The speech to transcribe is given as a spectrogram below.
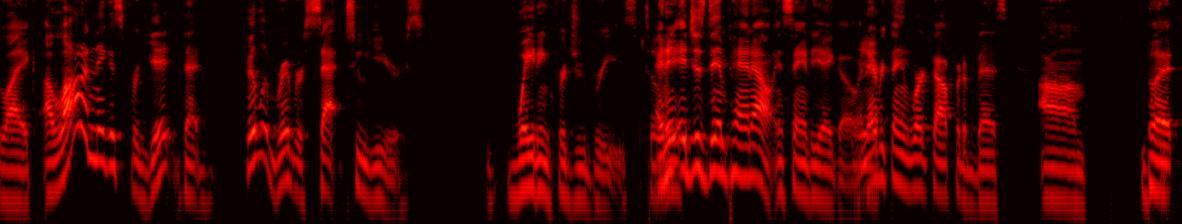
Like a lot of niggas forget that Philip Rivers sat two years waiting for Drew Brees, To and it, it just didn't pan out in San Diego, and Yeah. everything worked out for the best. Um, but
